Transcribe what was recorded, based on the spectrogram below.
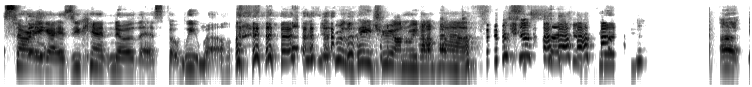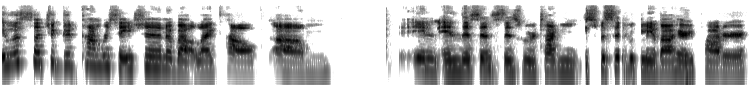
Sorry, guys, you can't know this, but we will. For the Patreon we don't have. But it was just such a good uh it was such a good conversation about like how um in in this instance we were talking specifically about Harry Potter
